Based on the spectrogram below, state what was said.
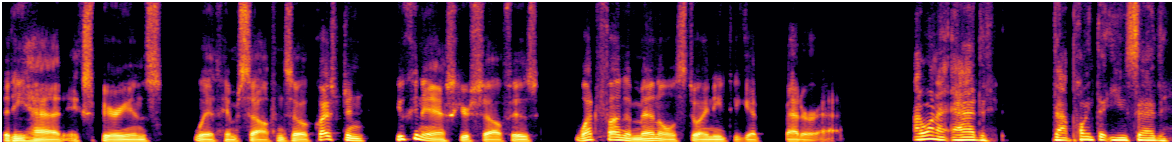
that he had experience with himself. And so, a question you can ask yourself is what fundamentals do I need to get better at? I want to add that point that you said.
